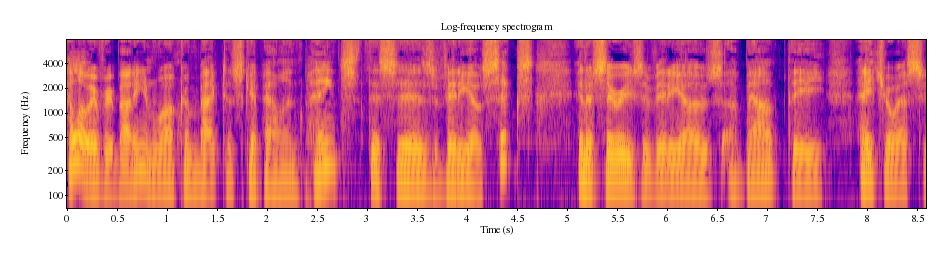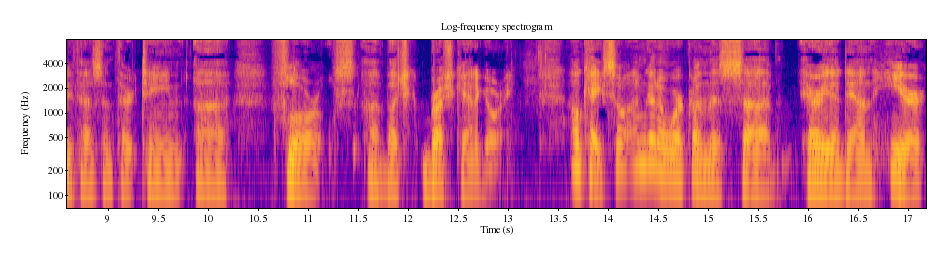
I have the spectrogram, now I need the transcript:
Hello, everybody, and welcome back to Skip Allen Paints. This is video six in a series of videos about the HOS 2013 uh, florals uh, brush, brush, category. Okay, so I'm going to work on this uh, area down here,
